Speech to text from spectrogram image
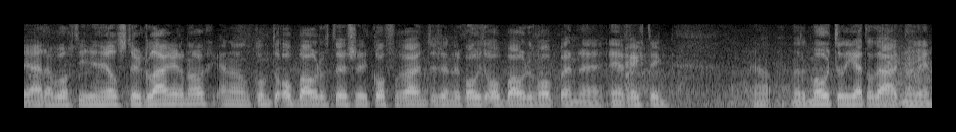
ja, dan wordt hij een heel stuk langer nog. En dan komt de opbouw ertussen, de kofferruimtes en de grote opbouw erop en in richting. Ja, maar de motor die gaat er daar ook nog in.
